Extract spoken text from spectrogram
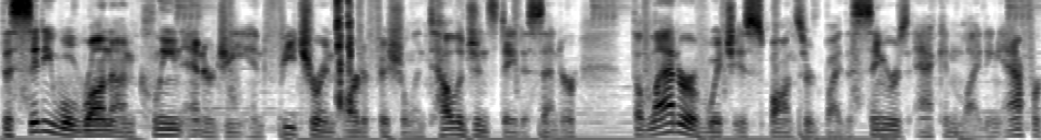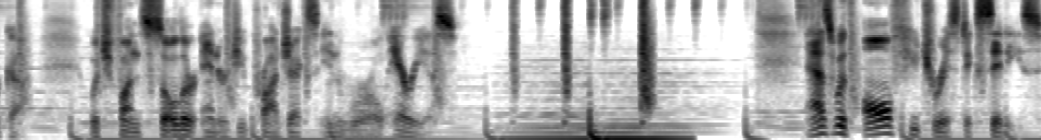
The city will run on clean energy and feature an artificial intelligence data center, the latter of which is sponsored by the Singers Akon Lighting Africa, which funds solar energy projects in rural areas. As with all futuristic cities,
